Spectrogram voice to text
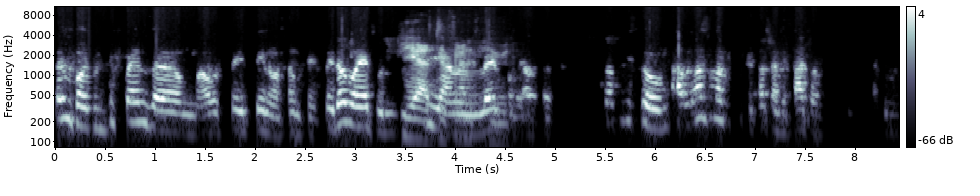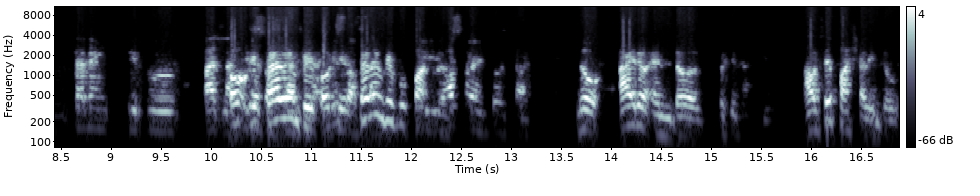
from a different, um, I would say, thing or something. So he doesn't want to yeah, see and learn from the so I would also want to touch on the part of telling people partners. Oh, you're telling people. Okay, telling people partners. also endorse that. No, I don't endorse. Okay, I'll say partially though.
